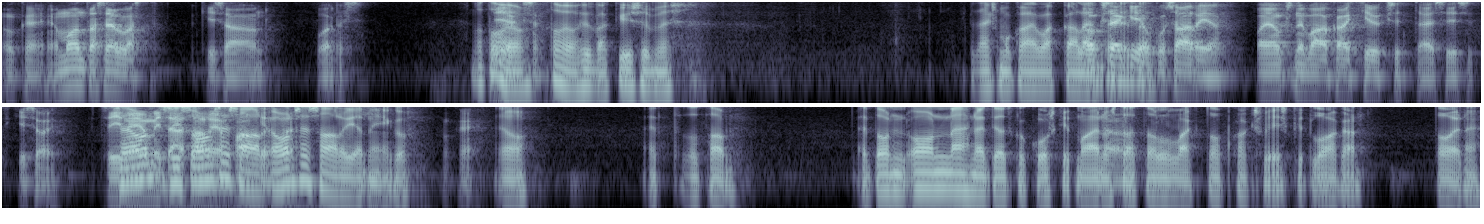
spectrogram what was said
Okei. Okay. Ja monta sellaista kisaa on vuodessa? No toi on, toi on hyvä kysymys. Pitääkö mun kaivaa Onko kalenteria? sekin joku sarja vai onko ne vaan kaikki yksittäisiä sit kisoja? Siinä se ei on, ole siis on se, sarja, on se sarja niinku, Okei. Okay. joo. Että tota, et on, on nähnyt, että jotkut kuskit mainostaa, että on ollut vaikka top 250 luokan toinen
